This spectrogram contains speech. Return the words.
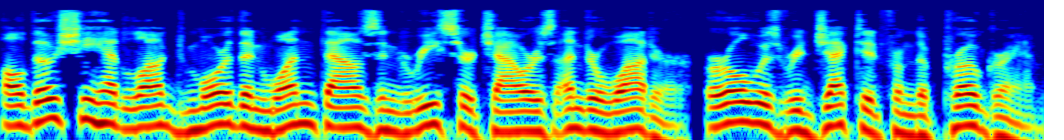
Although she had logged more than 1,000 research hours underwater, Earle was rejected from the program.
